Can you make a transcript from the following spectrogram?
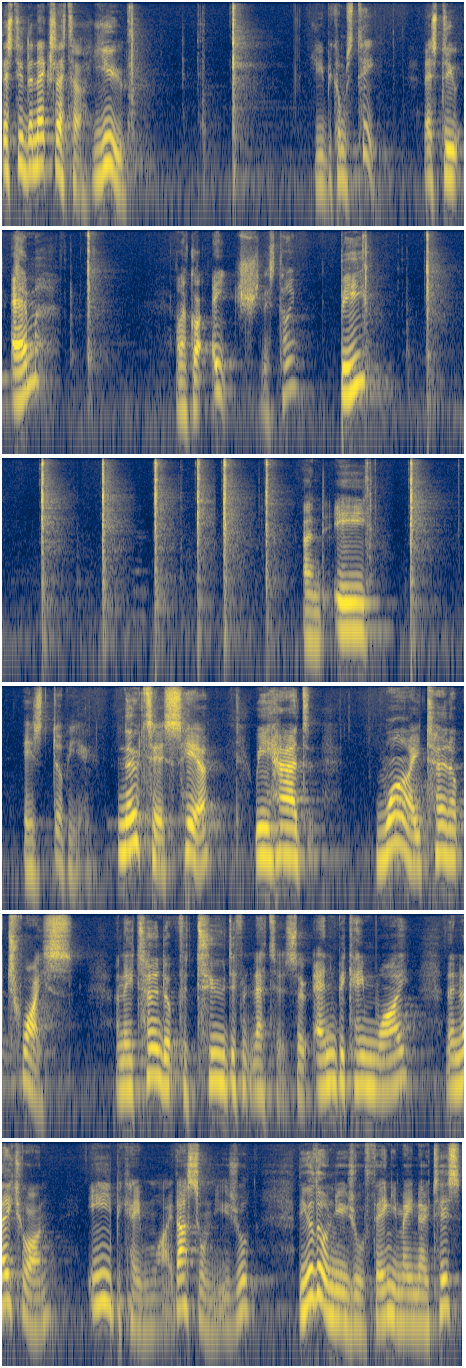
Let's do the next letter, U. U becomes T. Let's do M, and I've got H this time. B, and E is W. Notice here, we had Y turn up twice, and they turned up for two different letters. So N became Y, then later on, E became Y. That's unusual. The other unusual thing you may notice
